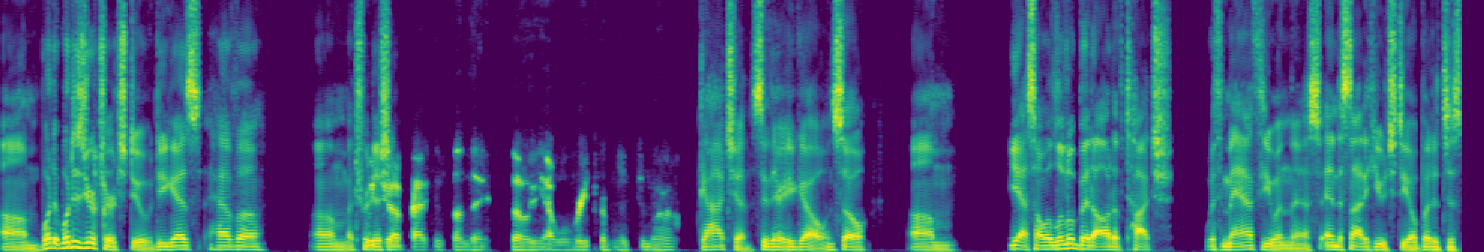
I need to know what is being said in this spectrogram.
Um, what, what does your church do? Do you guys have a, um, a We do tradition? have Passion Sunday. So yeah, we'll read from Luke tomorrow. Gotcha. See, there you go. And so, um, yeah, so I'm a little bit out of touch with Matthew in this, and it's not a huge deal, but it just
